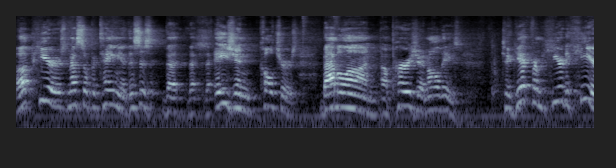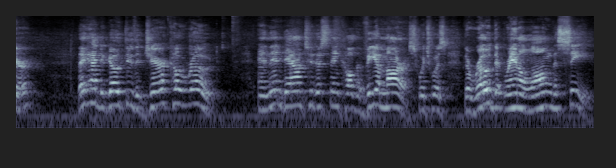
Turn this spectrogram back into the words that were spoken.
Up here is Mesopotamia. This is the, the, the Asian cultures, Babylon, uh, Persia, and all these. To get from here to here, they had to go through the Jericho Road and then down to this thing called the Via Maris, which was the road that ran along the sea.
